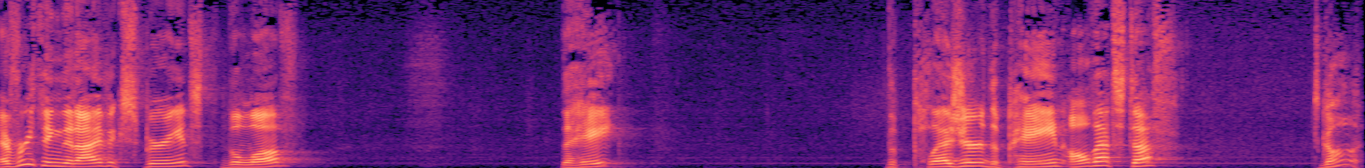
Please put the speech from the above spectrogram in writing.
everything that I've experienced the love, the hate, the pleasure, the pain, all that stuff it's gone.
